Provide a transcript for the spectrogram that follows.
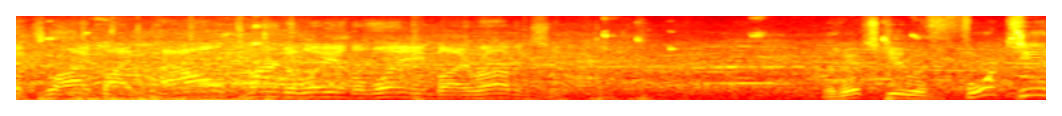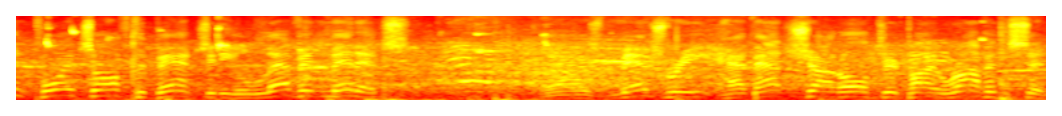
A drive by Powell, turned away in the lane by Robinson. Nowitzki with 14 points off the bench in 11 minutes. As Mejri had that shot altered by Robinson.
